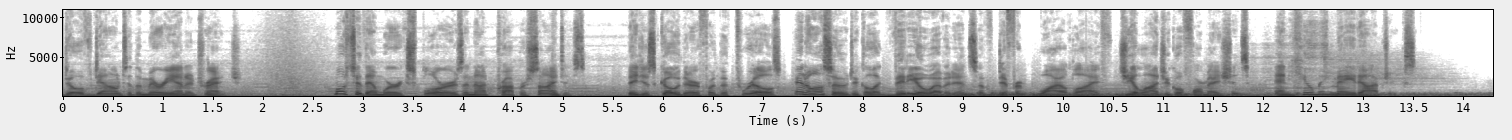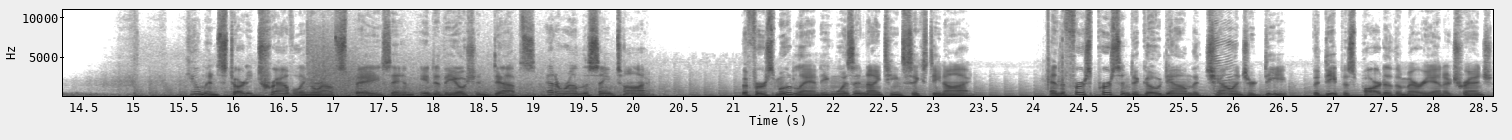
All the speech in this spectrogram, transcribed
dove down to the Mariana Trench. Most of them were explorers and not proper scientists. They just go there for the thrills and also to collect video evidence of different wildlife, geological formations, and human-made objects. Humans started traveling around space and into the ocean depths at around the same time. The first moon landing was in 1969, and the first person to go down the Challenger Deep, the deepest part of the Mariana Trench,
